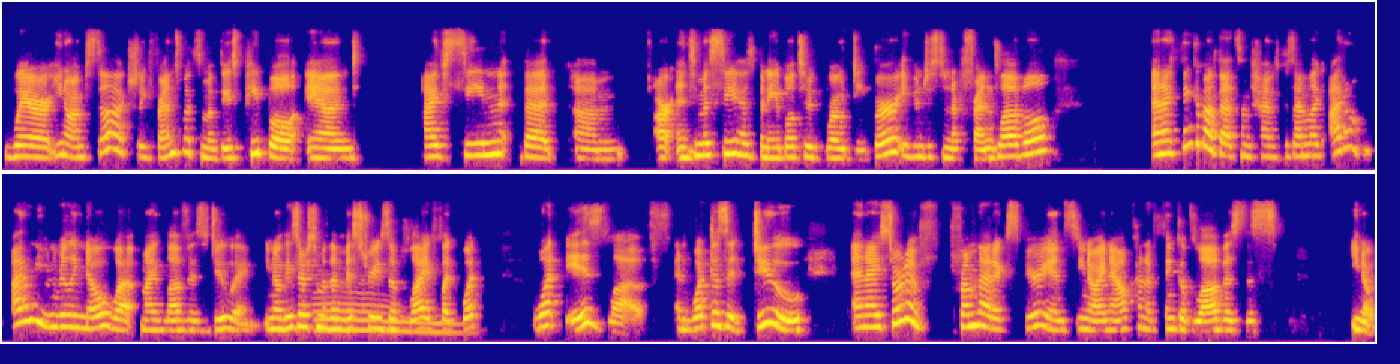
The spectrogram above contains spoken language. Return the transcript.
where, you know, I'm still actually friends with some of these people and I've seen that um, our intimacy has been able to grow deeper, even just in a friend level. And I think about that sometimes because I'm like, I don't, I don't even really know what my love is doing. You know, these are some of the mysteries of life. Like, what, what is love, and what does it do? And I sort of, from that experience, you know, I now kind of think of love as this, you know,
